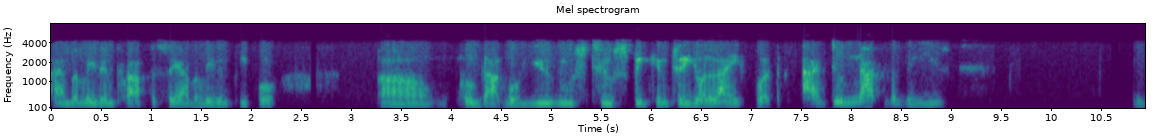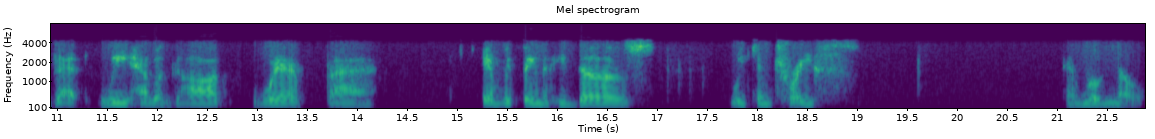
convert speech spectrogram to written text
I believe in prophecy. I believe in people um, who God will use to speak into your life, but I do not believe that we have a God whereby everything that he does, we can trace and we'll know.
